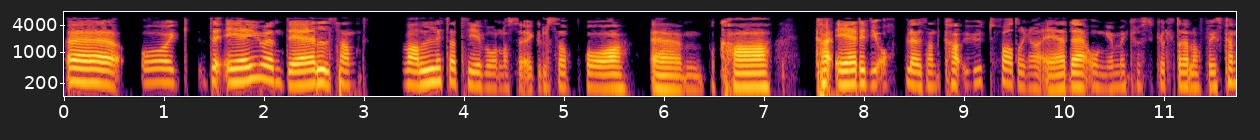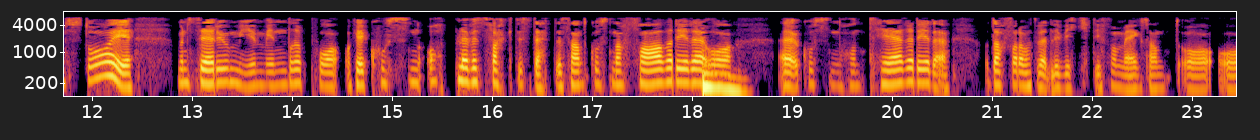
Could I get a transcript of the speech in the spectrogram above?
eh, og det er jo en del sant, kvalitative undersøkelser på, um, på hva, hva, er det de opplever, sant? hva utfordringer er det unge med krysskulturell oppvekst kan stå i. Men så er det jo mye mindre på okay, hvordan oppleves faktisk dette. Sant? Hvordan erfarer de det, og uh, hvordan håndterer de det. Og Derfor har det vært veldig viktig for meg sant, å, å,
